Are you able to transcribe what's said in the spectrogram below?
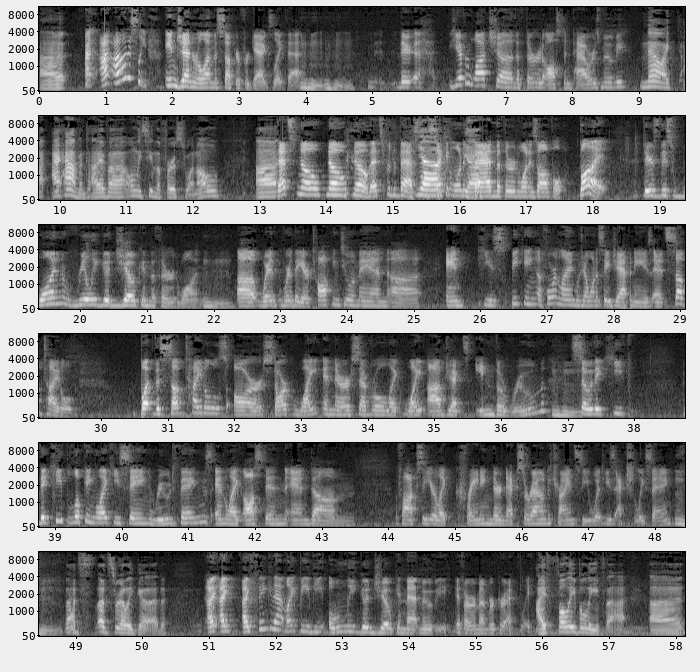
Uh, I, I honestly, in general, I'm a sucker for gags like that. Mm-hmm, There, uh, you ever watch uh, the third Austin Powers movie? no, I, I I haven't. I've uh, only seen the first one. I'll. Uh, That's no, no, no. That's for the best. Yeah, the second one is yeah. bad, and the third one is awful. But there's this one really good joke in the third one, Mm-hmm. uh, where where they are talking to a man, uh, and is speaking a foreign language. I want to say Japanese, and it's subtitled. But the subtitles are stark white, and there are several like white objects in the room, Mm-hmm. so they keep they keep looking like he's saying rude things, and like Austin and um, Foxy are like craning their necks around to try and see what he's actually saying. that's that's really good. I, I I think that might be the only good joke in that movie, if I remember correctly. I fully believe that. Uh,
